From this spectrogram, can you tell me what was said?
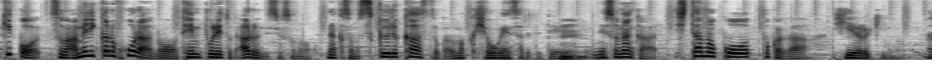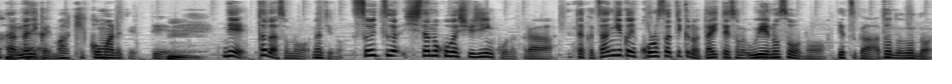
結構そのアメリカのホラーのテンプレートであるんですよ。その、なんかそのスクールカーストがうまく表現されてて、うんで、そのなんか、下の子とかがヒエラルキーの、なんか何かに巻き込まれてって、うん。で、ただその、なんていうの、そいつが、下の子が主人公だから、なんか残虐に殺されていくのは大体その上の層のやつが、どんどんどんどん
